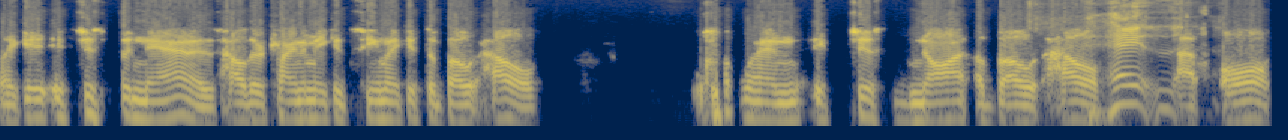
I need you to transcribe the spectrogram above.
Like it, it's just bananas how they're trying to make it seem like it's about health when it's just not about health Hey, at all.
